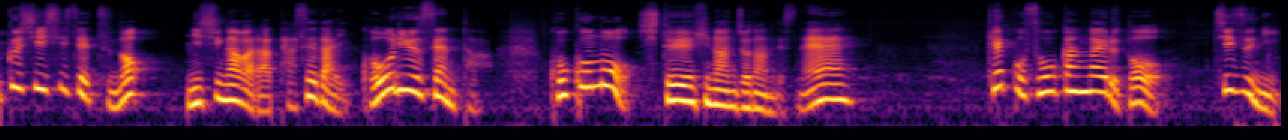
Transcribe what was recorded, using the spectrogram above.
福祉施設の西河原多世代交流センター。ここも指定避難所なんですね。結構そう考えると地図に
